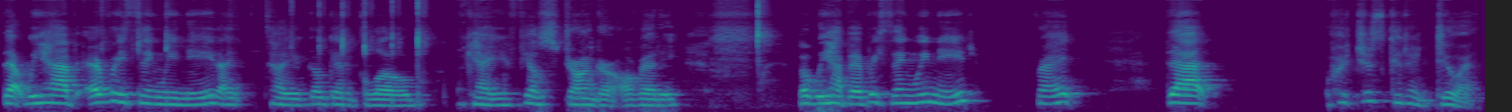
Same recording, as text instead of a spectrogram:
that we have everything we need, I tell you, go get a globe. Okay. You feel stronger already, but we have everything we need, right? That we're just going to do it.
